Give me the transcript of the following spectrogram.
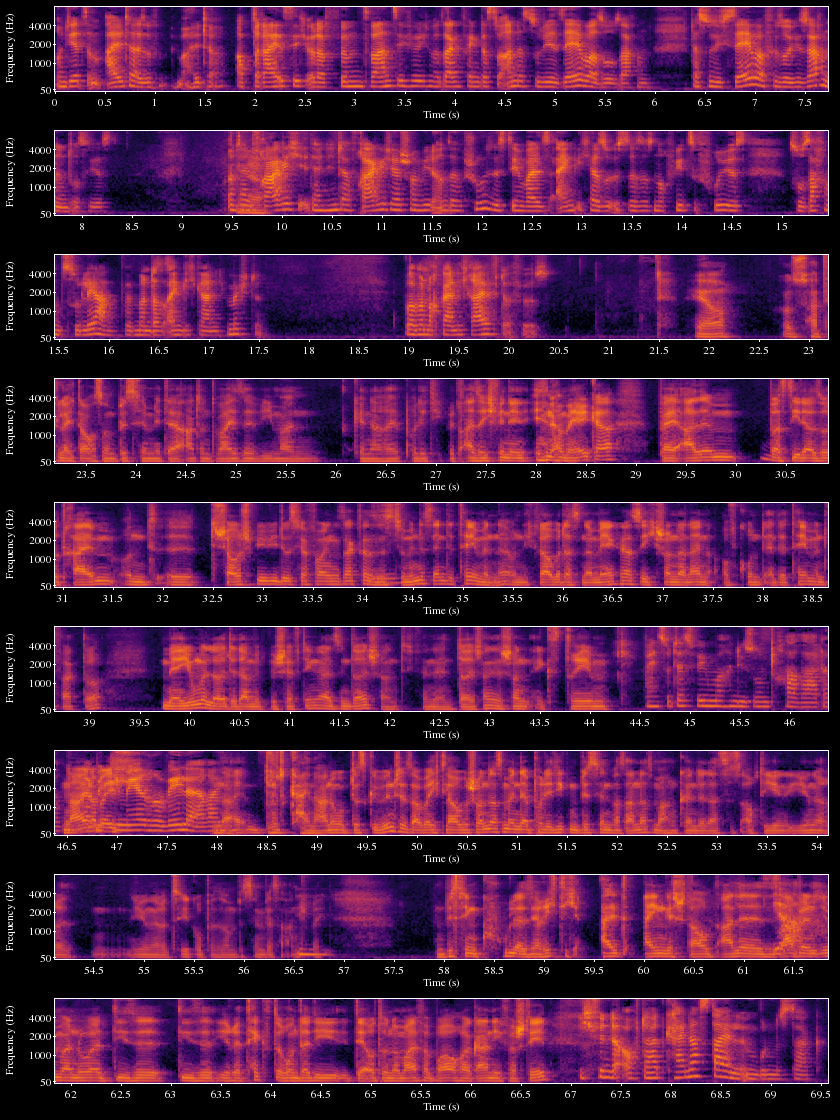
Und jetzt im Alter, also im Alter, ab 30 oder 25, würde ich mal sagen, fängt das so an, dass du dir selber so Sachen, dass du dich selber für solche Sachen interessierst. Und dann Ja. frage ich, dann hinterfrage ich ja schon wieder unser Schulsystem, weil es eigentlich ja so ist, dass es noch viel zu früh ist, so Sachen zu lernen, wenn man das eigentlich gar nicht möchte. Weil man noch gar nicht reif dafür ist. Ja, das hat vielleicht auch so ein bisschen mit der Art und Weise, wie man generell Politik betreibt. Also ich finde in Amerika bei allem, was die da so treiben und äh, Schauspiel, wie du es ja vorhin gesagt hast, ist zumindest Entertainment, ne? Und ich glaube, dass in Amerika sich schon allein aufgrund Entertainment-Faktor mehr junge Leute damit beschäftigen als in Deutschland. Ich finde, in Deutschland ist schon extrem Meinst du, deswegen machen die so ein Trara darum, Nein, damit aber die ich- mehrere Wähler erreichen? Nein, keine Ahnung, ob das gewünscht ist, aber ich glaube schon, dass man in der Politik ein bisschen was anders machen könnte, dass es auch die jüng- jüngere, jüngere Zielgruppe so ein bisschen besser anspricht. Ein bisschen cooler, ist ja richtig alt eingestaubt. Alle Ja. sabbeln immer nur diese, diese, ihre Texte runter, die der Otto Normalverbraucher gar nicht versteht. Ich finde auch, da hat keiner Style im Bundestag.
